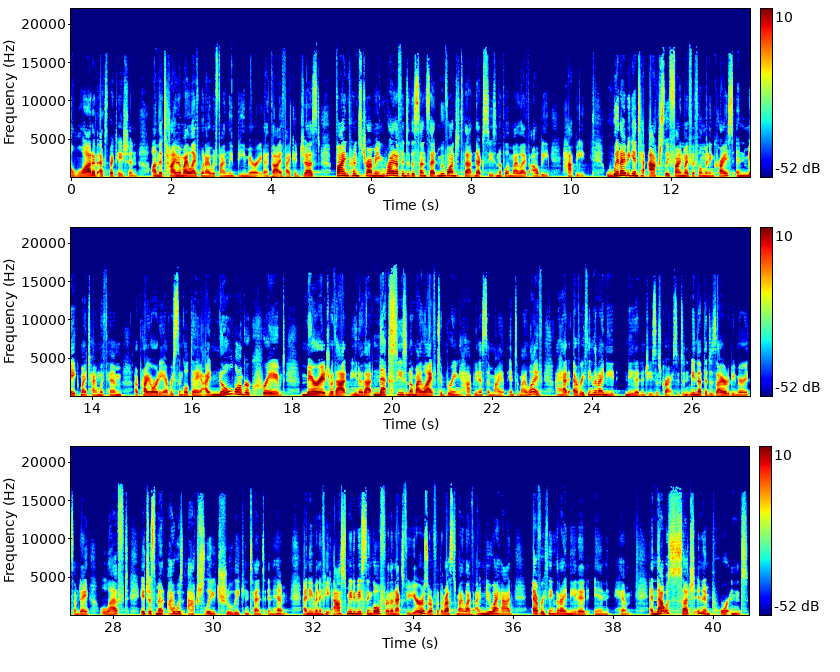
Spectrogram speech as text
a lot of expectation on the time in my life when I would finally be married. I thought if I could just find Prince Charming right off into the sunset, move on to that next season of my life, I'll be happy. When I begin to actually find my fulfillment in Christ and make my time with him a priority every single day, I no longer craved marriage or that, you know, that next season of my life to bring happiness in my into my life. I had everything that I need needed in Jesus Christ. It didn't mean that the desire to be married someday left. It just meant I was actually truly, truly content in Him. And even if He asked me to be single for the next few years or for the rest of my life, I knew I had everything that I needed in Him. And that was such an important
